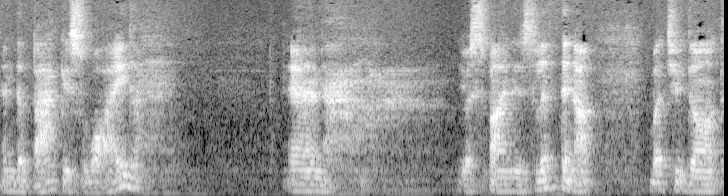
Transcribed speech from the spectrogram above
and the back is wide, and your spine is lifting up, but you don't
